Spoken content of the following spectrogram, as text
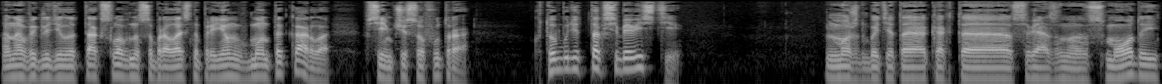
Она выглядела так, словно собралась на прием в Монте-Карло в семь часов утра. Кто будет так себя вести?» Может быть, это как-то связано с модой,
